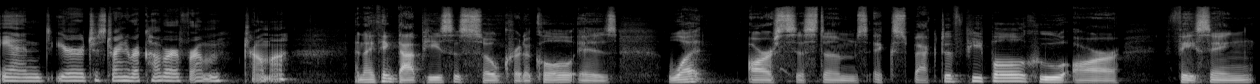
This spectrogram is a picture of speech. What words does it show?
and you're just trying to recover from trauma. And I think that piece is so critical is what our systems expect of people who are facing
